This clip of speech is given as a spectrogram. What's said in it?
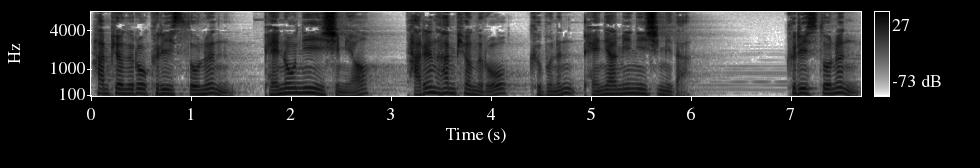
한편으로 그리스도는 베노니이시며 다른 한편으로 그분은 베냐민이십니다. 그리스도는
